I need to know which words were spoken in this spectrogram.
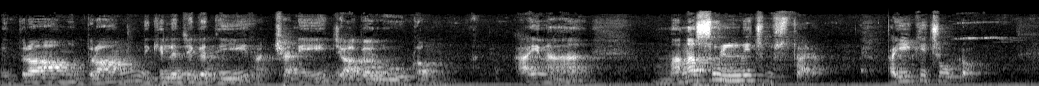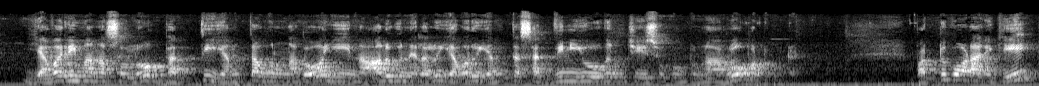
నిద్రాముద్రాం నిఖిల జగతి రక్షణే జాగరూకం ఆయన మనసుల్ని చూస్తాడు పైకి చూడడం. ఎవరి మనసులో భక్తి ఎంత ఉన్నదో ఈ నాలుగు నెలలు ఎవరు ఎంత సద్వినియోగం చేసుకుంటున్నారో పట్టుకుంటాడు. పట్టుకోవడానికి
